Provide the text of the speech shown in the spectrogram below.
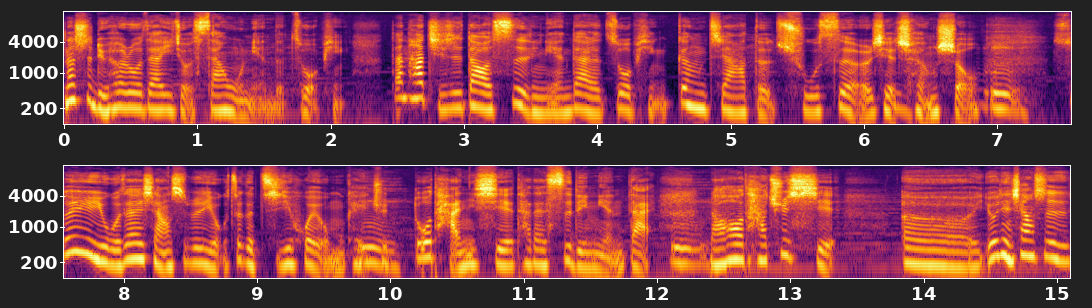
那是吕赫若在一九三五年的作品，但他其实到四零年代的作品更加的出色而且成熟。嗯，所以我在想，是不是有这个机会，我们可以去多谈一些他在四零年代，嗯，然后他去写，呃，有点像是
